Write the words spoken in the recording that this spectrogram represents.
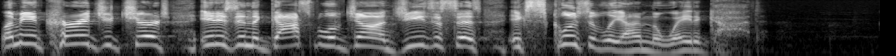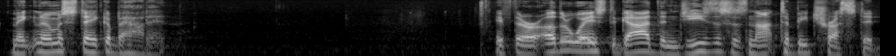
Let me encourage you, church. It is in the Gospel of John. Jesus says exclusively, I'm the way to God. Make no mistake about it. if there are other ways to God, then Jesus is not to be trusted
